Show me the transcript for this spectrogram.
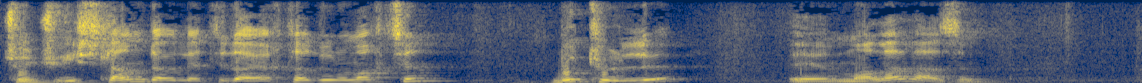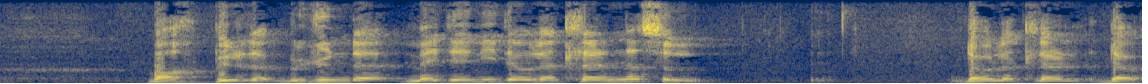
Çünkü İslam devleti de ayakta durmak için bu türlü e, mala lazım. Bak bir de bugün de medeni devletler nasıl devletler de,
